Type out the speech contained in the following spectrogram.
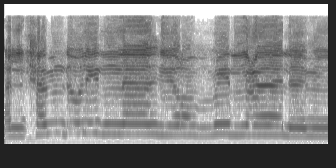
الحمد لله رب العالمين.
